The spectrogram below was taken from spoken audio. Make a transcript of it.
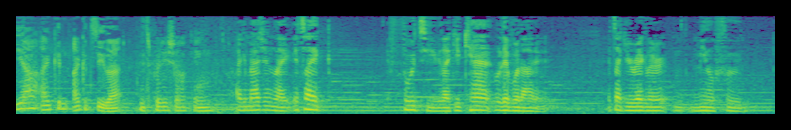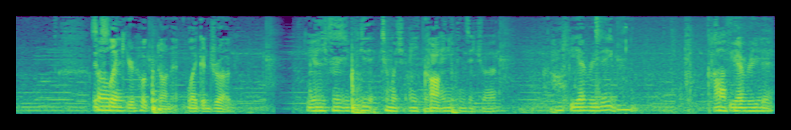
Yeah, I could I could see that. It's pretty shocking. Like imagine like it's like food to you. Like you can't live without it. It's like your regular meal food. It's like like- you're hooked on it, like a drug. I mean, if, if you get too much of anything, Coffee. anything's a drug. Coffee every day, man. Coffee every day.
